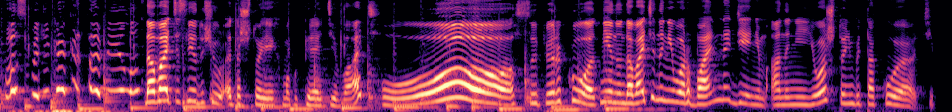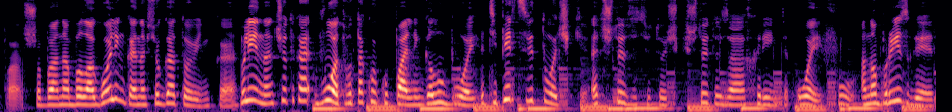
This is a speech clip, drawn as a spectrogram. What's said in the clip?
Господи, как это мило. Давайте следующую. Это что, я их могу переодевать? О, суперкот. Не, ну давайте на него рвань наденем, а на нее что-нибудь такое, типа, чтобы она была голенькая, она все готовенькая. Блин, она что такая... Вот, вот такой купальник, голубой. А теперь цветочки. Это что это за цветочки? Что это за хрень? Ой, фу. Оно брызгает.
